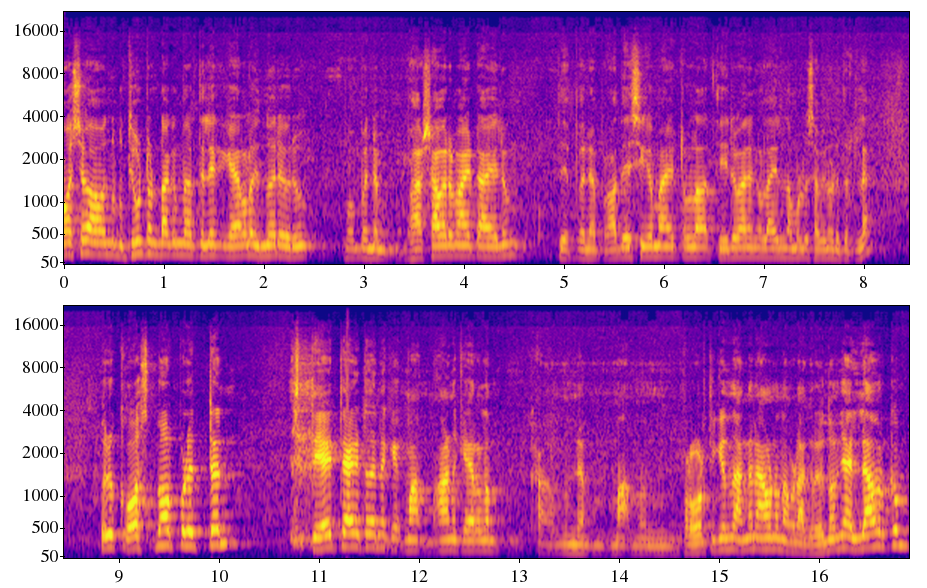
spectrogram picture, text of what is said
മോശമാവുന്ന ബുദ്ധിമുട്ടുണ്ടാക്കുന്ന തരത്തിലേക്ക് കേരളം ഇന്നുവരെ ഒരു പിന്നെ ഭാഷാപരമായിട്ടായാലും പിന്നെ പ്രാദേശികമായിട്ടുള്ള തീരുമാനങ്ങളായാലും നമ്മൾ സഭയിൽ എടുത്തിട്ടില്ല. ഒരു കോസ്മോപൊളിറ്റൻ സ്റ്റേറ്റായിട്ട് തന്നെ ആണ് കേരളം പിന്നെ പ്രവർത്തിക്കുന്നത് അങ്ങനെ ആവണം നമ്മുടെ ആഗ്രഹം. എന്ന് പറഞ്ഞാൽ എല്ലാവർക്കും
